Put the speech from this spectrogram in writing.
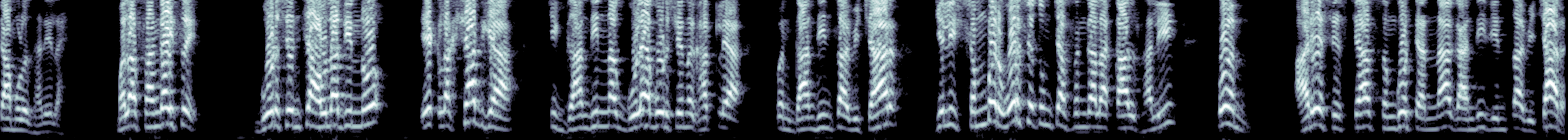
त्यामुळं झालेलं आहे. मला सांगायचंय गोडसेंच्या अवलादींनो एक लक्षात घ्या की गांधींना गोळ्या गोडशेनं घातल्या पण गांधींचा विचार गेली शंभर वर्ष तुमच्या संघाला काल झाली पण आर एस एसच्या संघोट्यांना गांधीजींचा विचार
